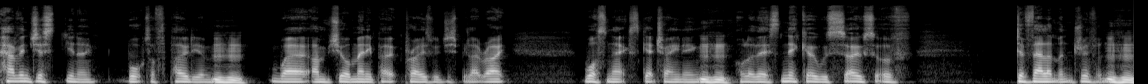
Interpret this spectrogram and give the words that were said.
Having just, you know, walked off the podium, Mm-hmm. where I'm sure many po- pros would just be like, right, what's next? Get training, Mm-hmm. all of this. Nico was so sort of development driven, Mm-hmm.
